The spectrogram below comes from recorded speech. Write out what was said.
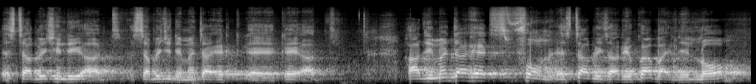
establishing the Act, establishing the Mental Health uh, Care Act, had the Mental Health Fund established as required by the law,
